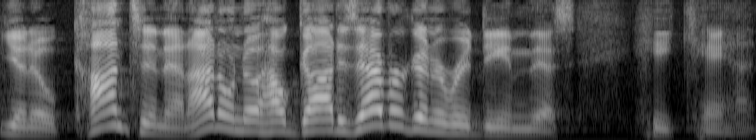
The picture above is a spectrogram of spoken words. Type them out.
you know, continent. I don't know how God is ever going to redeem this. He can.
